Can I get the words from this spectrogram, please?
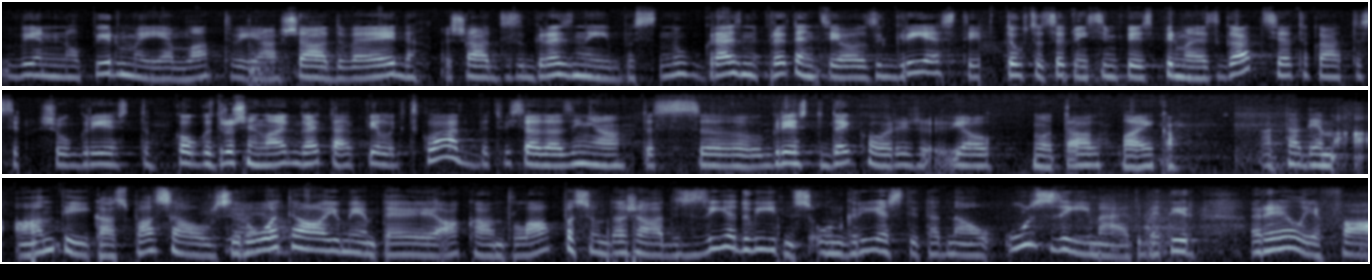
viena no pirmajiem Latvijā šāda veida, šādas greznības, nu, grezni pretenciozi griezti. 1751. gads, ja tā kā tas ir šo griestu, kaut kas droši vien laika gaitā ir pielikts klāt, bet visādā ziņā tas uh, griestu dekori ir jau no tā laika ar tādiem antīkās pasaules jā, jā. rotājumiem, te akanta lapas un dažādas ziedu vītnes un griesti tad nav uzzīmēti, bet ir reliefā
